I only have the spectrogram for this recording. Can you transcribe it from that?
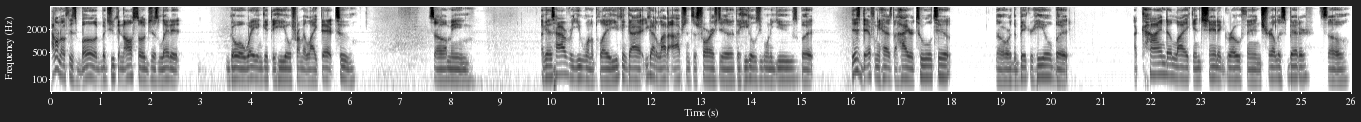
I don't know if this bug, but you can also just let it go away and get the heal from it like that too. So I mean, I guess however you want to play, you can got you got a lot of options as far as the the heals you want to use, but this definitely has the higher tooltip or the bigger heal, but I kind of like Enchanted Growth and Trellis better. So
